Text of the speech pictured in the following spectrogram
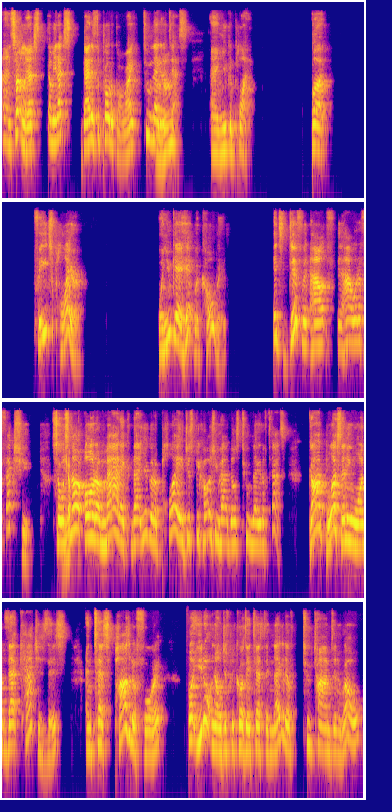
and certainly that's, I mean, that's that is the protocol, right? Two negative mm-hmm. tests, and you can play. But for each player, when you get hit with COVID, it's different how, how it affects you. So it's yep. not automatic that you're going to play just because you had those two negative tests. God bless anyone that catches this and tests positive for it but you don't know just because they tested negative two times in a row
